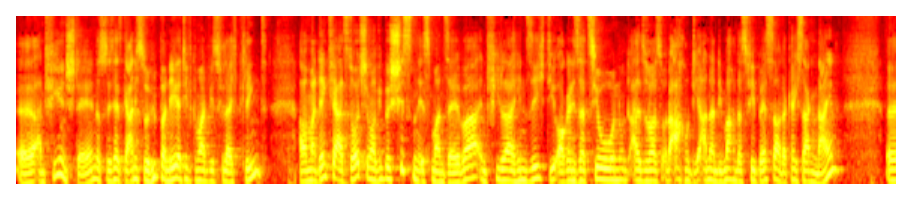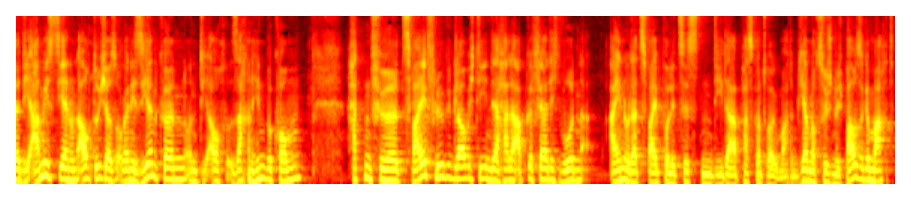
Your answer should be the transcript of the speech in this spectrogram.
äh, an vielen Stellen. Das ist jetzt gar nicht so hyper negativ gemeint, wie es vielleicht klingt. Aber man denkt ja als Deutscher immer, wie beschissen ist man selber in vieler Hinsicht. Die Organisation und all sowas. Und ach, und die anderen, die machen das viel besser. Und da kann ich sagen, nein. Äh, die Amis, die ja nun auch durchaus organisieren können und die auch Sachen hinbekommen, hatten für zwei Flüge, glaube ich, die in der Halle abgefertigt wurden, ein oder zwei Polizisten, die da Passkontrolle gemacht haben. Die haben noch zwischendurch Pause gemacht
